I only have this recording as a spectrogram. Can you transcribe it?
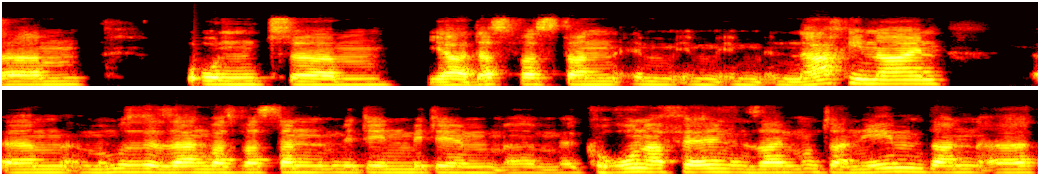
Ähm, und ähm, ja, das, was dann im, im, im Nachhinein, ähm, man muss ja sagen, was, was dann mit den mit den ähm, Corona-Fällen in seinem Unternehmen dann äh,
